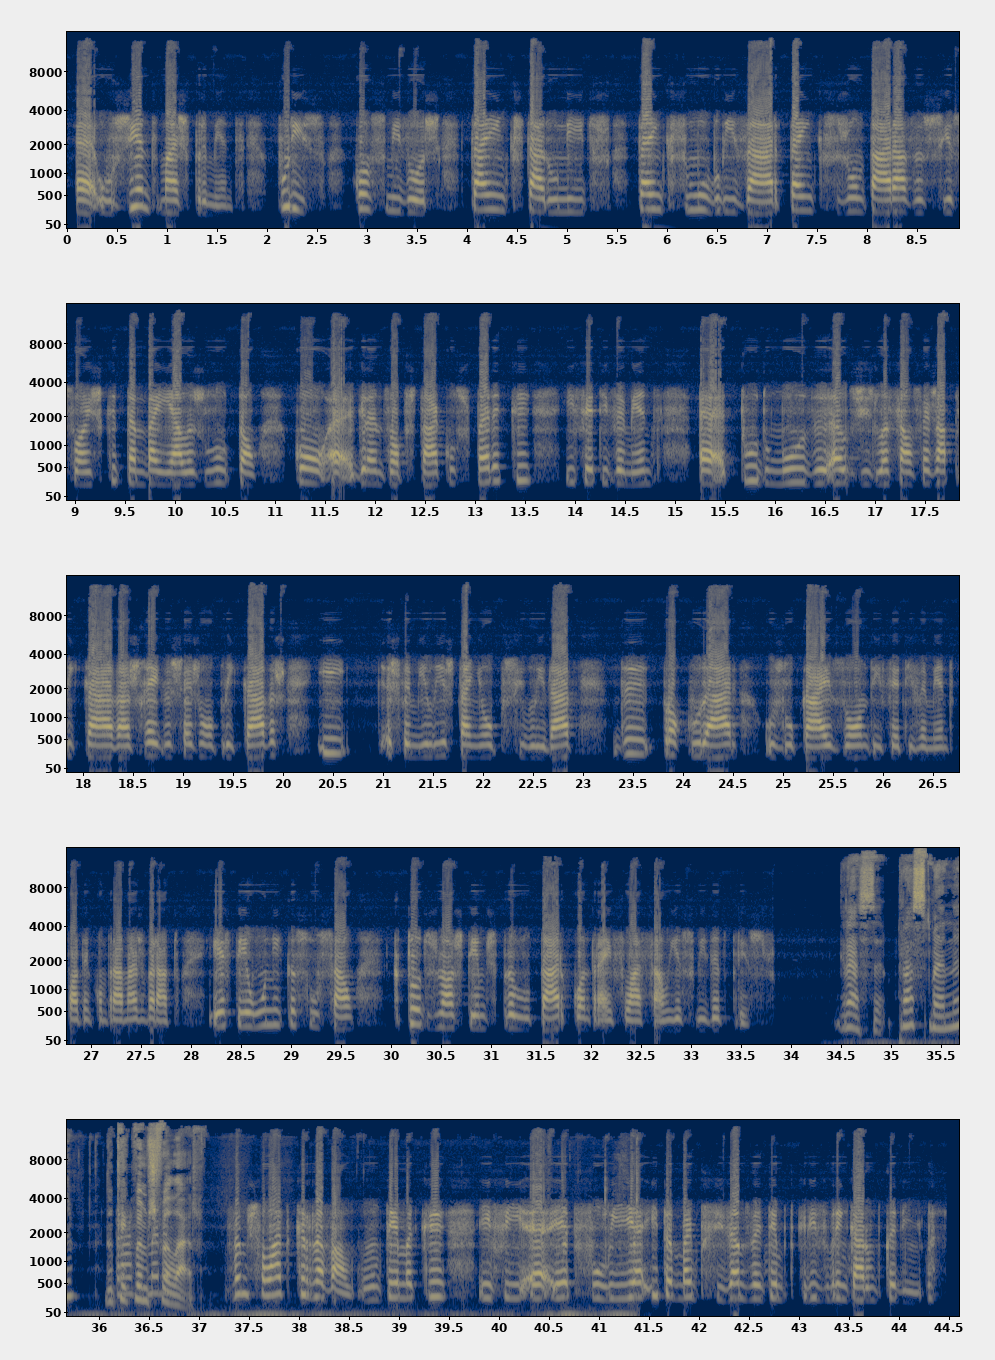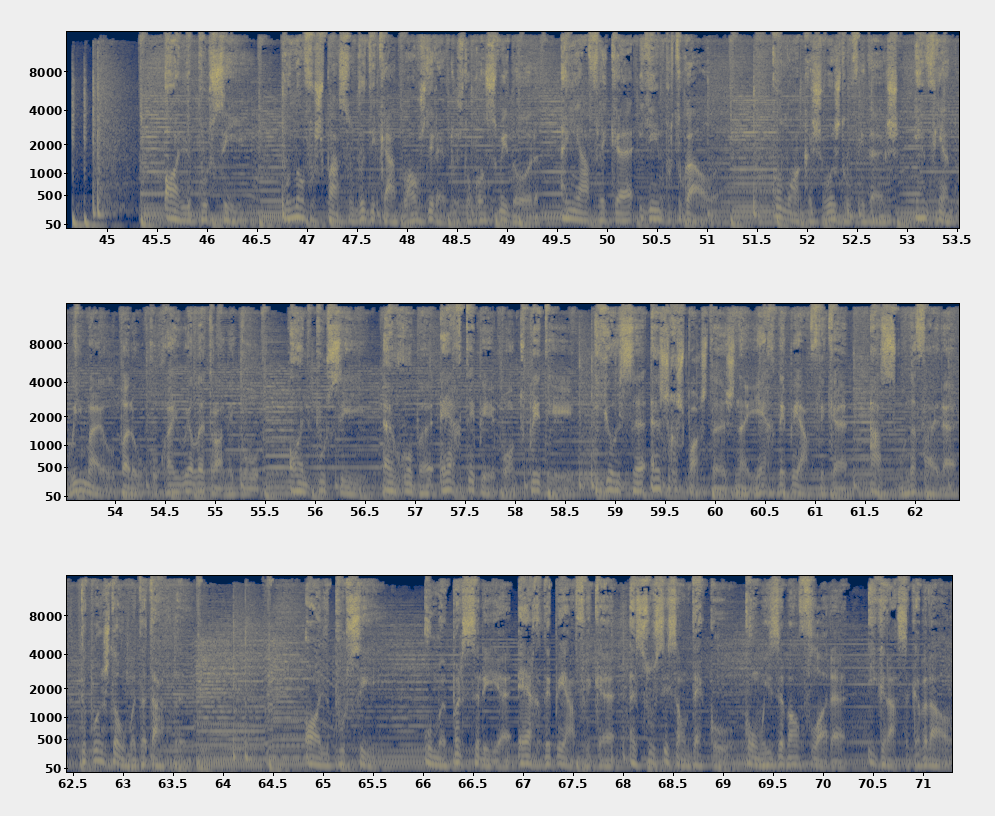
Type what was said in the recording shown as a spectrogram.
uh, urgente, mais premente. Por isso, consumidores têm que estar unidos tem que se mobilizar, tem que se juntar às associações que também elas lutam com uh, grandes obstáculos para que efetivamente uh, tudo mude, a legislação seja aplicada, as regras sejam aplicadas e as famílias tenham a possibilidade de procurar os locais onde efetivamente podem comprar mais barato. Esta é a única solução que todos nós temos para lutar contra a inflação e a subida de preços. Graça, para a semana, do que é que vamos semana, falar? Vamos falar de carnaval, um tema que, enfim, é, é de folia e também precisamos, em tempo de crise, brincar um bocadinho. Olhe por si novo espaço dedicado aos direitos do consumidor em África e em Portugal. Coloque as suas dúvidas enviando o e-mail para o correio eletrónico olheporsi.rtp.pt e ouça as respostas na RDP África à segunda-feira, depois da uma da tarde. Olhe por si. Uma parceria RDP África, Associação DECO, com Isabel Flora e Graça Cabral.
